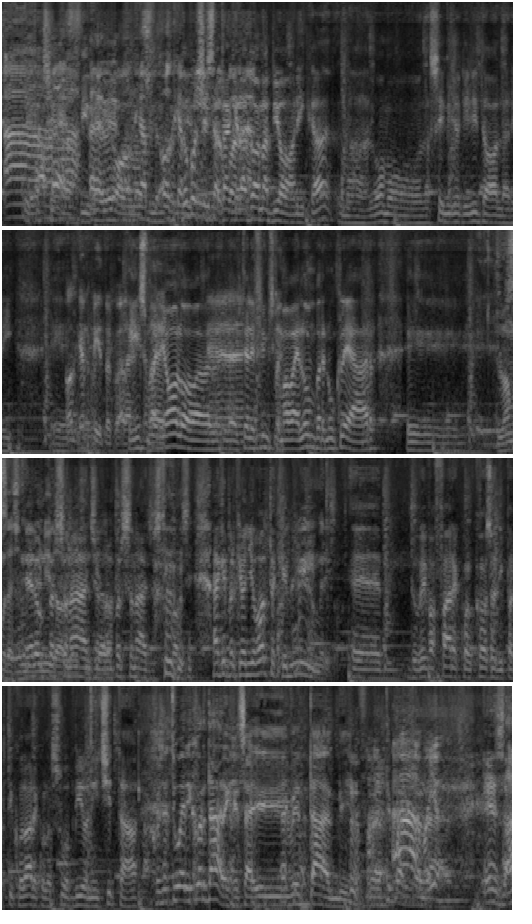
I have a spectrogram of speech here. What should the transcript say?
Ah, E faceva- Sì, eh, vero, ho no, cap- Dopo c'è stata anche qual la è. donna bionica, ma l'uomo da 6 milioni di dollari. e- Ho capito qual è. in spagnolo eh, il telefilm si chiamava L'ombre nuclear. E L'uomo da 6 era un milioni di dollari, personaggio, era un personaggio, Steve Austin. anche perché ogni volta che lui eh, doveva fare qualcosa di particolare con la sua bionicità, Cosa ti vuoi ricordare che hai vent'anni? Cosa ti puoi Ah, io-? Esatto.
